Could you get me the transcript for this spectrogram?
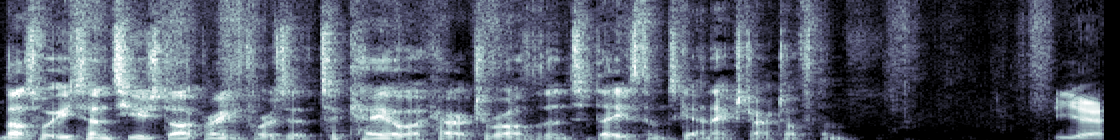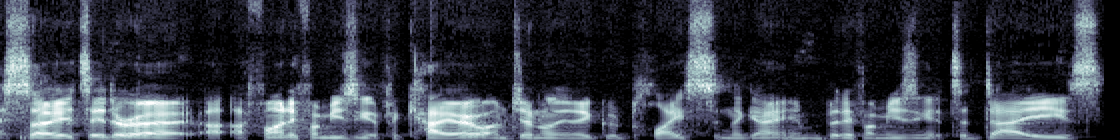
That's what you tend to use Dark Reign for, is it to KO a character rather than to daze them to get an extract off them? Yeah, so it's either a. I find if I'm using it for KO, I'm generally in a good place in the game. But if I'm using it to daze,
